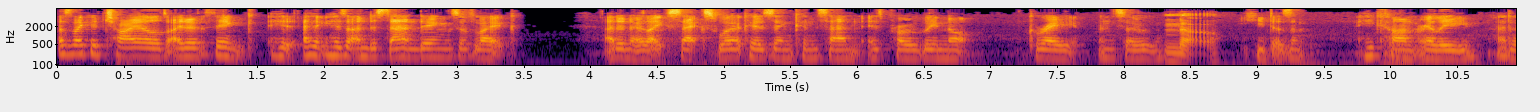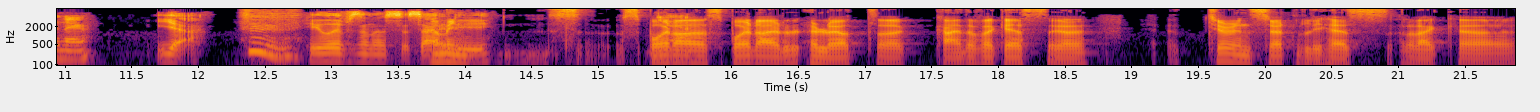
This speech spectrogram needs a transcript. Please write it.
as like a child, I don't think hi I think his understandings of like I don't know, like sex workers and consent is probably not great, and so no. he doesn't he can't hmm. really I don't know. Yeah. Hmm. He lives in a society. I mean, s- spoiler, spoiler alert, uh, kind of, I guess. Uh, Tyrion certainly has, like, uh,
